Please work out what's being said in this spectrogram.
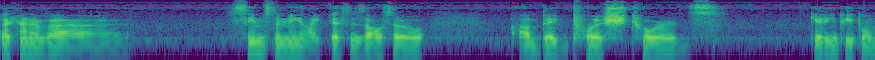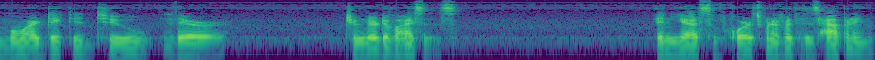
that kind of uh, seems to me like this is also a big push towards getting people more addicted to their to their devices. And yes, of course, whenever this is happening,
